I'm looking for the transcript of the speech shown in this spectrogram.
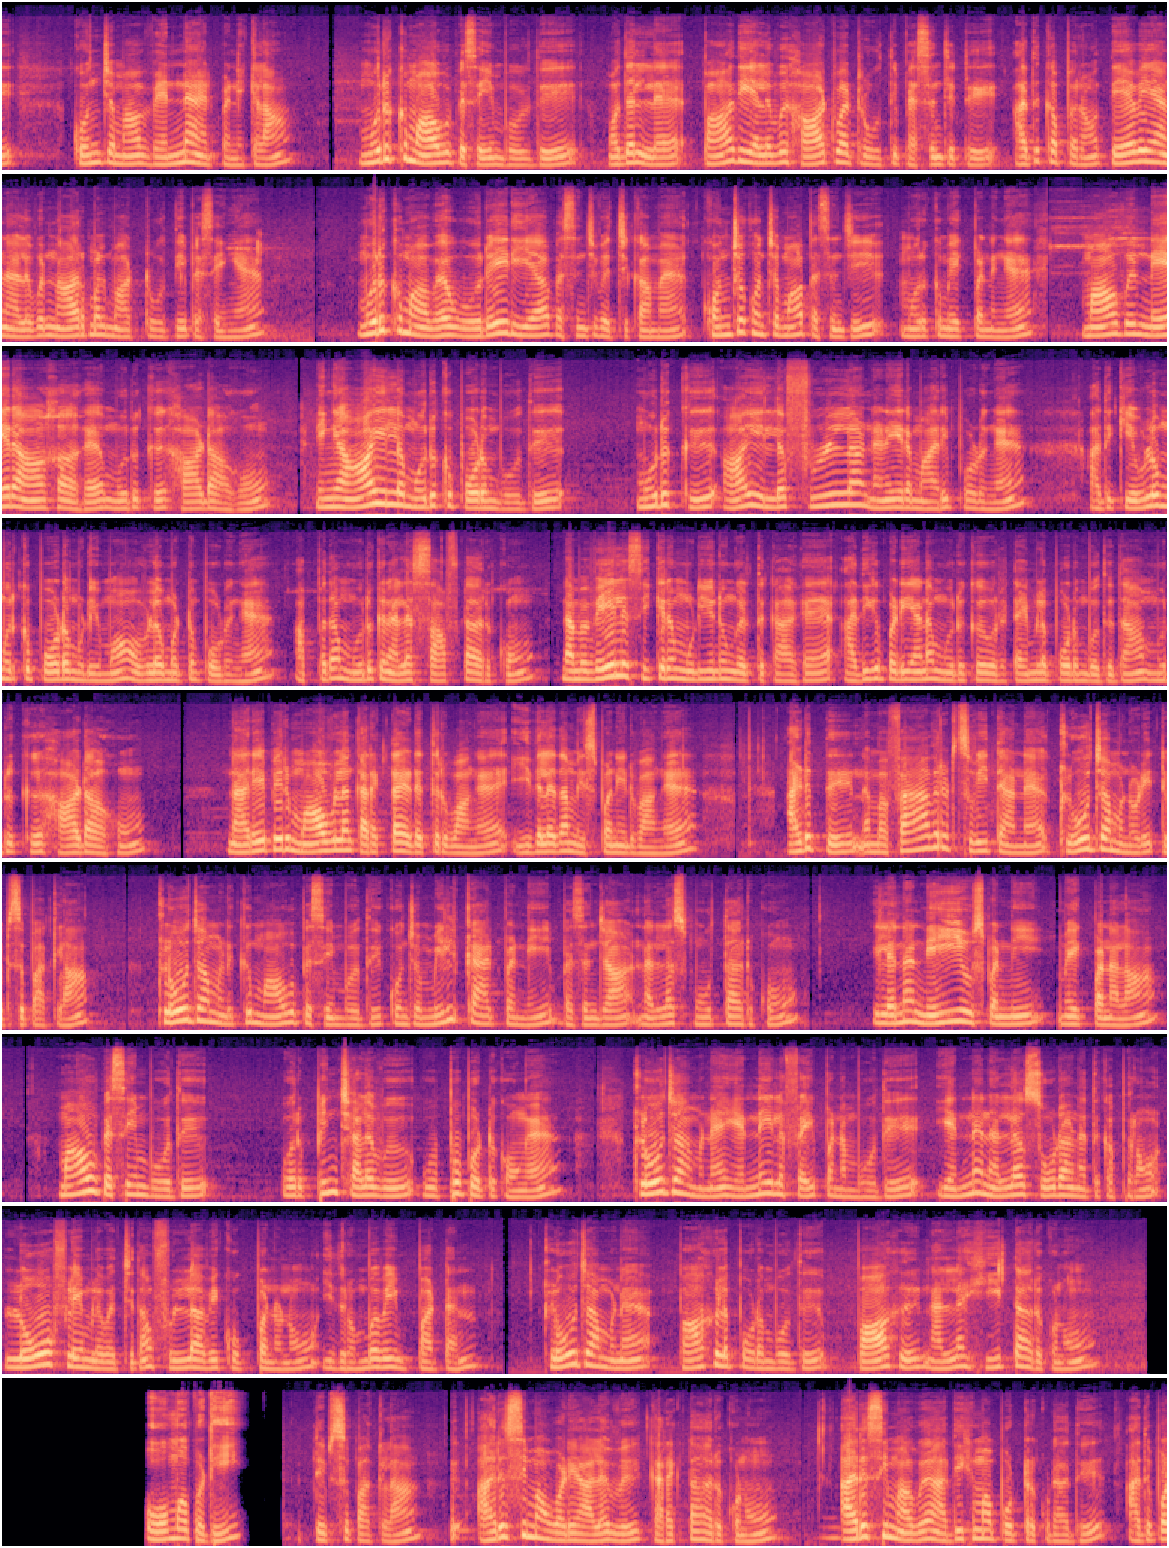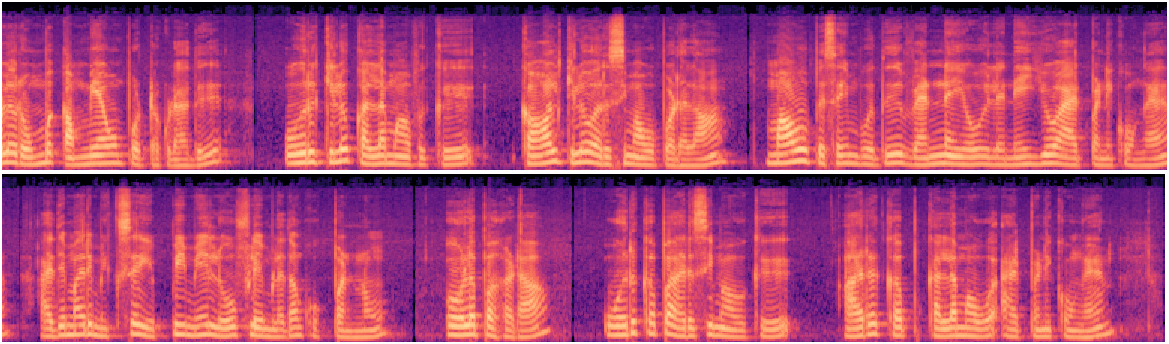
கொஞ்சமாக வெண்ணெய் ஆட் பண்ணிக்கலாம். முறுக்கு மாவு பிசையும் போது முதல்ல பாதி அளவு ஹாட் வாட்டர் ஊற்றி பிசைஞ்சிட்டு அதுக்கப்புறம் தேவையான அளவு நார்மல் வாட்டர் ஊற்றி பிசைங்க. முறுக்கு மாவை ஒரேடியாக பிசைஞ்சு வச்சுக்காம கொஞ்சம் கொஞ்சமாக பிசைஞ்சு முறுக்கு மேக் பண்ணுங்கள் மாவு நேரம் ஆக ஆக முறுக்கு ஹார்டாகும் நீங்கள் ஆயிலில் முறுக்கு போடும்போது முறுக்கு ஆயிலில் ஃபுல்லாக நினைகிற மாதிரி போடுங்க. அதுக்கு எவ்வளோ முறுக்கு போட முடியுமோ அவ்வளோ மட்டும் போடுங்க. அப்போ தான் முறுக்கு நல்லா சாஃப்டாக இருக்கும். நம்ம வேலை சீக்கிரம் முடியணுங்கிறதுக்காக அதிகப்படியான முறுக்கு ஒரு டைமில் போடும்போது தான் முறுக்கு ஹார்டாகும் நிறைய பேர் மாவுலாம் கரெக்டாக எடுத்துருவாங்க. இதில் தான் மிஸ் பண்ணிடுவாங்க. அடுத்து நம்ம ஃபேவரட் ஸ்வீட்டான குலோஜாமனுடைய டிப்ஸ் பார்க்கலாம். குலோஜாமனுக்கு மாவு பிசையும் போது கொஞ்சம் மில்க் ஆட் பண்ணி பிசைஞ்சால் நல்லா ஸ்மூத்தாக இருக்கும். இல்லைன்னா நெய் யூஸ் பண்ணி மேக் பண்ணலாம். மாவு பிசையும் போது ஒரு பிஞ்ச் அளவு உப்பு போட்டுக்கோங்க. குலோஜாமுனை எண்ணெயில் ஃப்ரை பண்ணும்போது எண்ணெய் நல்லா சூடானதுக்கப்புறம் லோ ஃப்ளேமில் வச்சு தான் ஃபுல்லாகவே குக் பண்ணணும். இது ரொம்பவே இம்பார்ட்டன்ட் குலோஜாமுனை பாகில் போடும்போது பாகு நல்லா ஹீட்டாக இருக்கணும். ஓமப்படி டிப்ஸ் பார்க்கலாம் அரிசி மாவோடைய அளவு கரெக்டாக இருக்கணும். அரிசி மாவு அதிகமாக போட்டுறக்கூடாது. அதுபோல் ரொம்ப கம்மியாகவும் போட்டுறக்கூடாது. ஒரு கிலோ கடல மாவுக்கு கால் கிலோ அரிசி மாவு போடலாம். மாவு பிசையும் போது வெண்ணெயோ இல்லை நெய்யோ ஆட் பண்ணிக்கோங்க. அதே மாதிரி மிக்சர் எப்பயுமே லோ ஃப்ளேமில் தான் குக் பண்ணணும். ஓலப்பகடா ஒரு கப் அரிசி மாவுக்கு அரை கப் கடல மாவு ஆட் பண்ணிக்கோங்க.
